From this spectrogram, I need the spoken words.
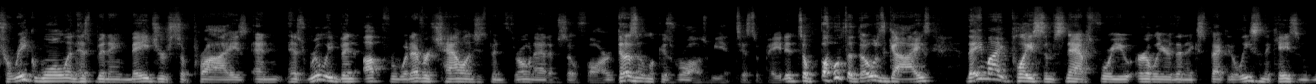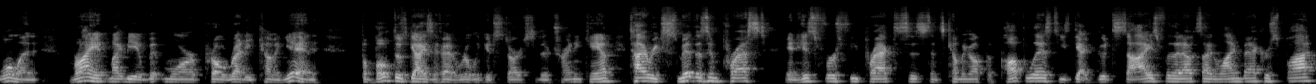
Tariq Woolen has been a major surprise and has really been up for whatever challenge has been thrown at him so far. Doesn't look as raw as we anticipated. So both of those guys, they might play some snaps for you earlier than expected. At least in the case of Woolen, Bryant might be a bit more pro ready coming in. But both those guys have had really good starts to their training camp. Tyreke Smith is impressed in his first few practices since coming off the pup list. He's got good size for that outside linebacker spot.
